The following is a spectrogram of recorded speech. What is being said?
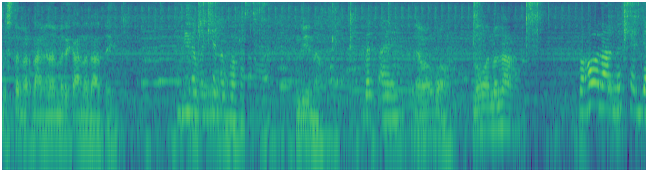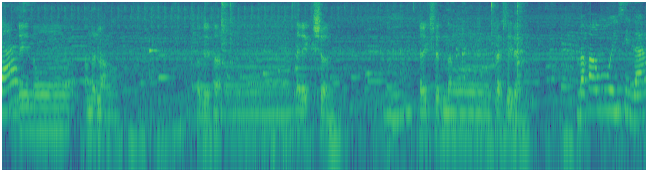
customer namin Amerikano dati. Hindi naman siya nagpapakaroon. Hindi na. But ay, Ewan ko. Nung ano lang. baka wala na siya dyan. Hindi, nung ano lang. O dito, nung election. Hmm. Election ng president. Baka umuwi sila.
